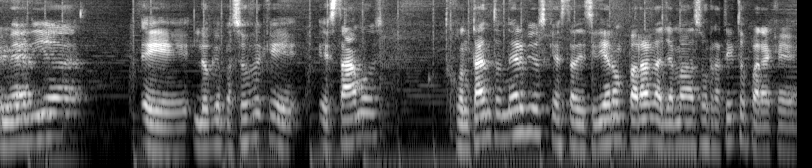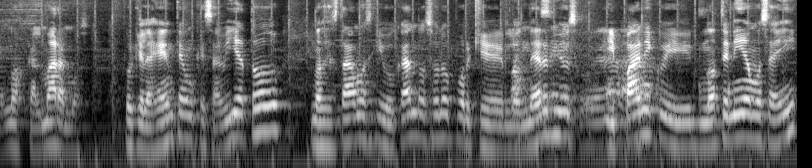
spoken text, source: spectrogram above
primer día eh, lo que pasó fue que estábamos con tantos nervios que hasta decidieron parar las llamadas un ratito para que nos calmáramos. Porque la gente, aunque sabía todo, nos estábamos equivocando solo porque los nervios y pánico y no teníamos ahí.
